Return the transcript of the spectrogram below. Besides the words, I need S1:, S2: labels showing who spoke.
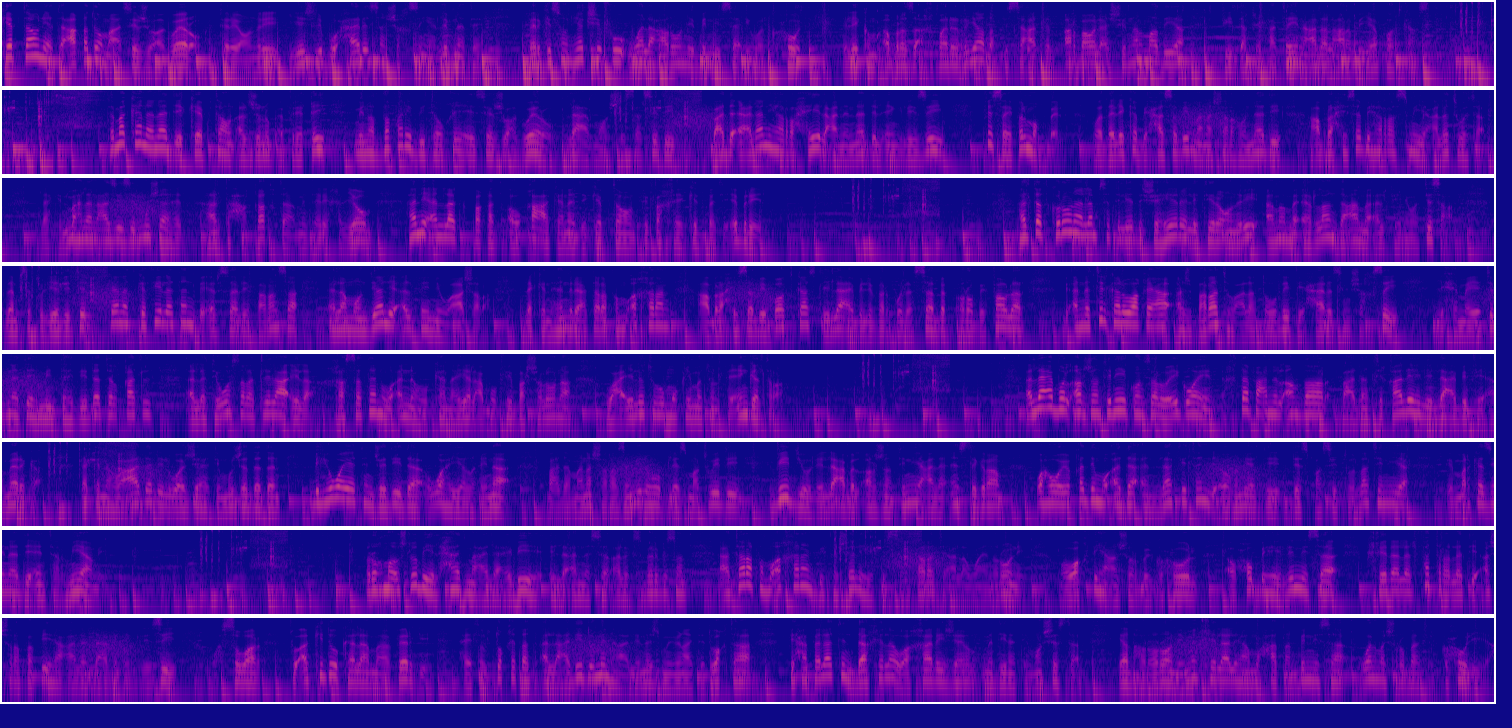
S1: كيب تاون يتعاقد مع سيرجيو أغويرو. تيري هنري يجلب حارسا شخصيا لابنته. فيرجسون يكشف ولع روني بالنساء والكحول. إليكم أبرز أخبار الرياضة في الساعات الأربع والعشرين الماضية في دقيقتين على العربية بودكاست. تمكن نادي كيب تاون الجنوب أفريقي من الظفر بتوقيع سيرجيو أغويرو لاعب مانشستر سيتي بعد إعلانه الرحيل عن النادي الإنجليزي في الصيف المقبل وذلك بحسب ما نشره النادي عبر حسابه الرسمي على تويتر. لكن مهلا عزيزي المشاهد هل تحققت من تاريخ اليوم؟ هنيئا لك فقد أوقعك نادي كيب تاون في فخ كذبة إبريل. هل تذكرون لمسة اليد الشهيرة لتيري هنري أمام إيرلندا عام 2009 لمسة اليد تلك كانت كفيلة بإرسال فرنسا إلى مونديال 2010 لكن هنري اعترف مؤخرا عبر حساب بودكاست للاعب ليفربول السابق روبي فاولر بأن تلك الواقعة أجبرته على توظيف حارس شخصي لحماية ابنته من تهديدات القتل التي وصلت للعائلة خاصة وأنه كان يلعب في برشلونة وعائلته مقيمة في إنجلترا. اللاعب الأرجنتيني غونزالو إيغواين اختفى عن الأنظار بعد انتقاله للعب في أمريكا لكنه عاد للواجهة مجددا بهواية جديدة وهي الغناء بعدما نشر زميله بليز ماتويدي فيديو للاعب الأرجنتيني على إنستغرام وهو يقدم أداء لافتا لأغنية ديسباسيتو اللاتينية في مركز نادي إنتر ميامي. رغم أسلوبه الحاد مع لاعبيه إلا أن سير أليكس فيرغسون اعترف مؤخرا بفشله في السيطرة على واين روني ووقفه عن شرب الكحول أو حبه للنساء خلال الفترة التي أشرف فيها على اللاعب الإنجليزي. والصور تؤكد كلام فيرجي حيث التقطت العديد منها لنجم يونايتد وقتها في حفلات داخل وخارج مدينة مانشستر. يظهر روني من خلالها محاطا بالنساء والمشروبات الكحولية.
